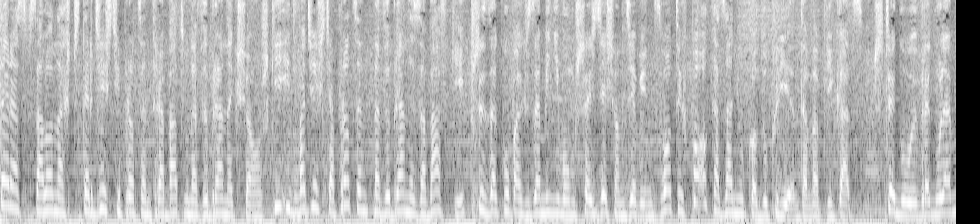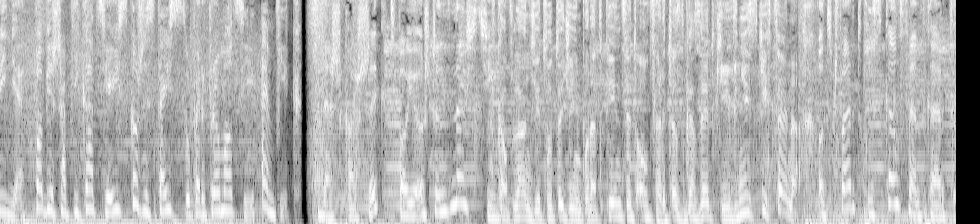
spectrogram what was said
Teraz w salonach 40% rabatu na wybrane książki i 20% na wybrane zabawki przy zakupach za minimum 69 zł po okazaniu kodu klienta w aplikacji. Szczegóły w regulaminie. Pobierz aplikację i skorzystaj z super promocji. Empik. Nasz koszyk, twoje oszczędności. W Kauflandzie co tydzień ponad 500 ofert z gazetki w niskich cenach. Od czwartku z Kaufland Card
